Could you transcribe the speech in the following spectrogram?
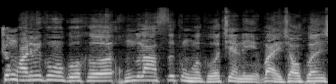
中华人民共和国和洪都拉斯共和国建立外交关系。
